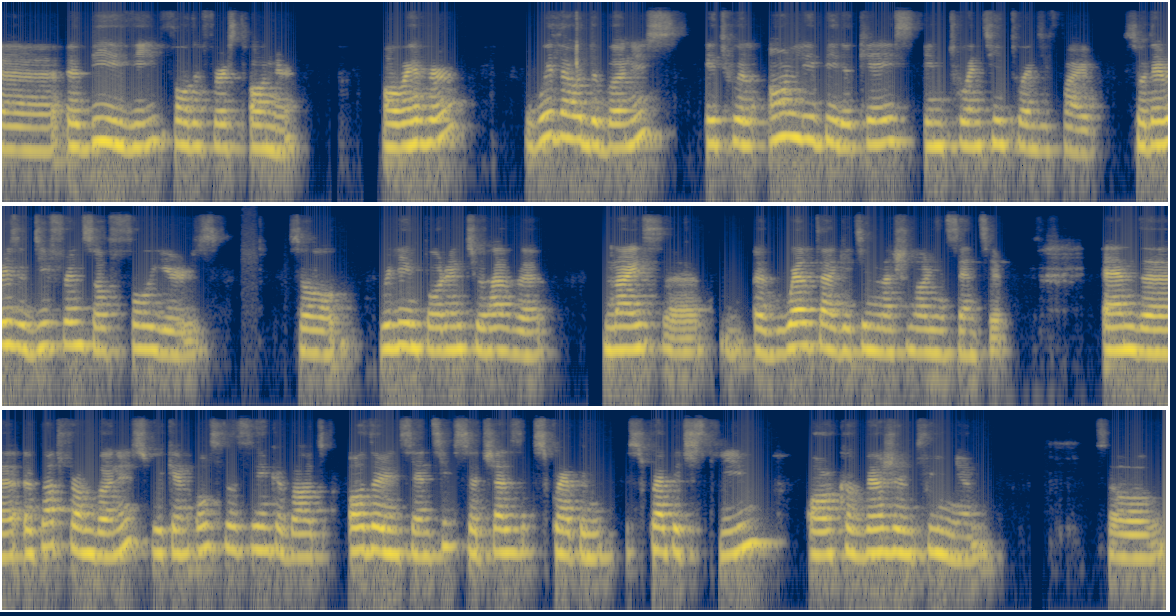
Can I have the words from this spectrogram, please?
uh, a BEV for the first owner. However, without the bonus, it will only be the case in 2025. So there is a difference of four years. So really important to have a nice, uh, a well-targeted national incentive. And uh, apart from bonus, we can also think about other incentives such as scrapping, scrappage scheme or conversion premium. So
